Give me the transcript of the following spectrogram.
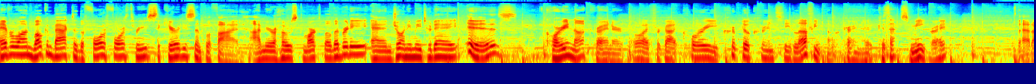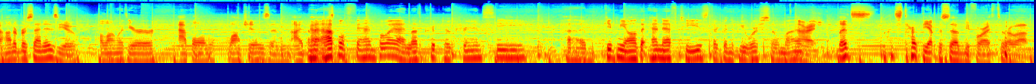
Hey everyone, welcome back to the 443 Security Simplified. I'm your host, Mark Laliberte, and joining me today is. Corey Nachreiner. Oh, I forgot. Corey Cryptocurrency Loving Nachreiner, because that's me, right? That 100% is you, along with your Apple Watches and iPads. I'm an Apple fanboy. I love cryptocurrency. Uh, give me all the NFTs. They're going to be worth so much. All right, let's let's start the episode before I throw up.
